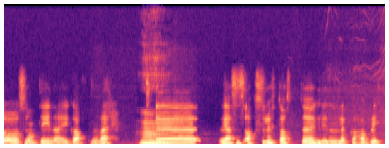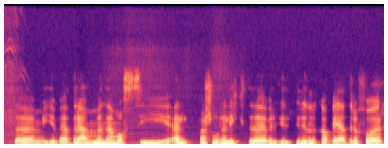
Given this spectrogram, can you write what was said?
og sånne ting da, i gatene der. Mm. Uh, jeg syns absolutt at uh, Grünerløkka har blitt mye bedre, men jeg må si jeg personlig likte Gr- Grünerløkka bedre for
